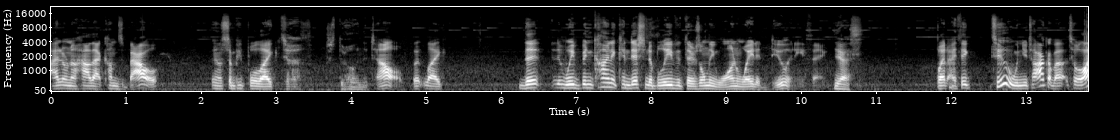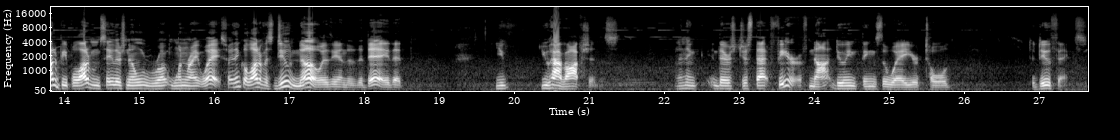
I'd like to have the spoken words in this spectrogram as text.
I don't know how that comes about. You know, some people like to just throw in the towel, but like that we've been kind of conditioned to believe that there's only one way to do anything. Yes. But I think too, when you talk about to a lot of people, a lot of them say there's no one right way. So I think a lot of us do know at the end of the day that you you have options. I think there's just that fear of not doing things the way you're told to do things.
